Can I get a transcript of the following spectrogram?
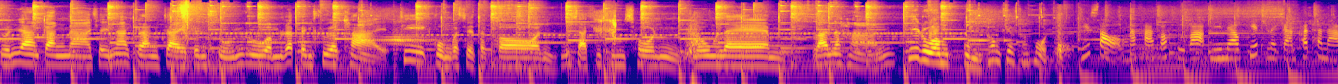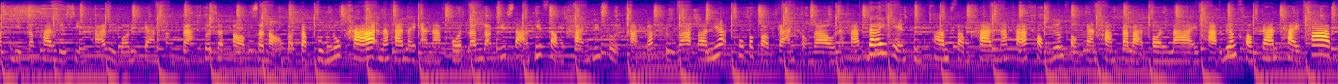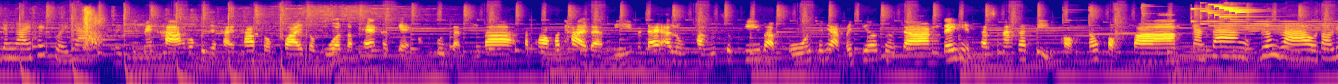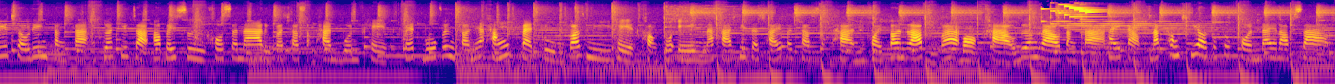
สวนยางกลางนาชัยนาทกลางใจเป็นศูนย์รวม และเป็นเครือข่ายที่กลุ่มเกษตรกร วิสาหกิจชุมชน โรงแรม ร้านอาหาร ที่รวมกลุ่มท่องเที่ยวทั้งหมด ที่2นะคะก็คือว่ามีแนวคิดในการพัฒนาผลิตภัณฑ์หรือสินค้าหรือบริการต่างๆ เพื่อจะตอบสนองกับกลุ่มลูกค้านะคะ ในอนาคตลำดับที่ 3 ที่สำคัญที่สุดค่ะก็คือว่าตอนเนี้ยผู้ประกอบการของเรานะคะ ได้เห็นถึงความสำคัญนะคะ ของเรื่องของการทำตลาดออนไลน์ค่ะ เรื่องของการถ่ายภาพยังไงให้สวยงามเคยคิดไหมคะว่าคุณจะถ่ายภาพกับควายกับวัวกับแพะกับแกะของคุณแบบนี้บ้างแต่พอเขาถ่ายแบบนี้มันได้อารมณ์ความรู้สึกที่แบบโอ้ยฉันอยากไปเที่ยวเธอจัง ได้เห็นทัศนคติของเจ้าของฟาร์ม การสร้างเรื่องราว storytelling ต่างๆ เพื่อที่จะเอาไปสื่อโฆษณาหรือประชาสัมพันธ์บนเพจ Facebook ซึ่งตอนนี้ทั้ง 8 กลุ่มก็มีเพจของตัวเองนะคะ ที่จะใช้ประชาสัมพันธ์คอยต้อนรับหรือว่าบอกข่าวเรื่องราวต่างๆ ให้กับนักท่องเที่ยวทุกๆ คนได้รับทราบ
